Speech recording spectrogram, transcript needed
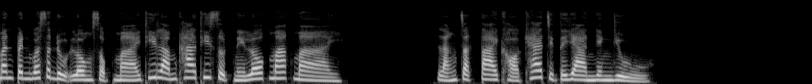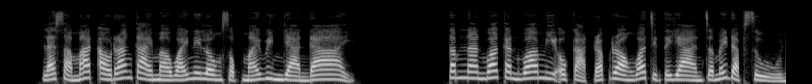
มันเป็นวัสดุโลงศพไม้ที่ล้ำค่าที่สุดในโลกมากมาย หลังจากตายขอแค่จิตยานยังอยู่ และสามารถเอาร่างกายมาไว้ในโลงศพไม้วิญญาณได้ตำนานว่ากันว่ามีโอกาสรับรองว่าจิตยานจะไม่ดับสูญ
